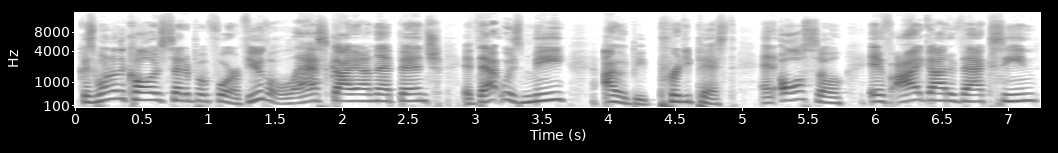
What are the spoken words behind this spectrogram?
Because one of the callers said it before. If you're the last guy on that bench, if that was me, I would be pretty pissed. And also, if I got a vaccine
